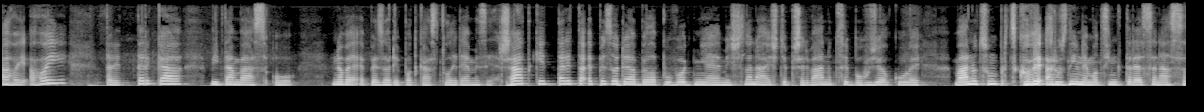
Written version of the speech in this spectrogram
Ahoj, ahoj, tady Terka, vítám vás u nové epizody podcastu Lidé mezi řádky. Tady ta epizoda byla původně myšlená ještě před Vánoci, bohužel kvůli Vánocům, prckovi a různým nemocím, které se nás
